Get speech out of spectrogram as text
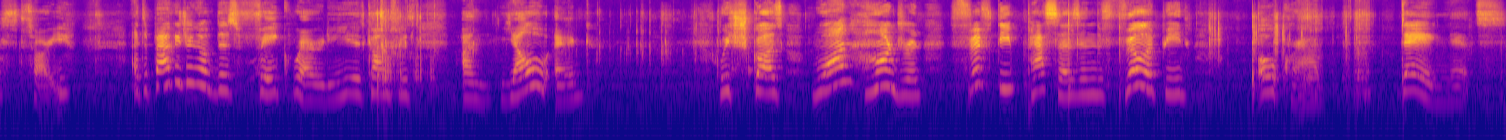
sorry at the packaging of this fake rarity it comes with a yellow egg which costs 150 pesos in the Philippines oh crap dang it.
